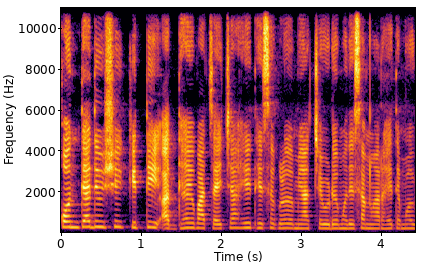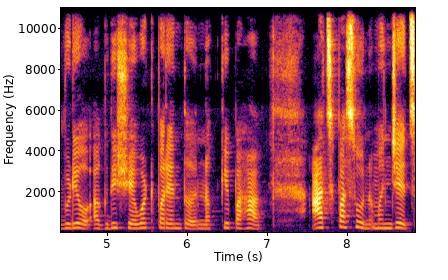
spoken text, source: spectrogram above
कोणत्या दिवशी किती अध्याय वाचायचे आहेत हे सगळं मी आजच्या व्हिडिओमध्ये सांगणार आहे. त्यामुळे व्हिडिओ अगदी शेवटपर्यंत नक्की पहा. आजपासून म्हणजेच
